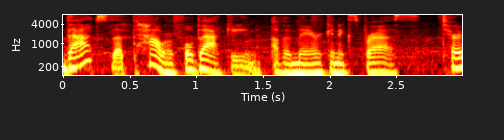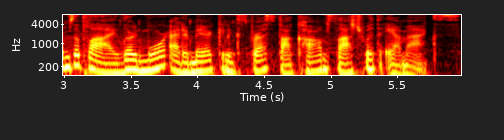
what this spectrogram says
That's the powerful backing of American Express. Terms apply. Learn more at americanexpress.com slash with Amex.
